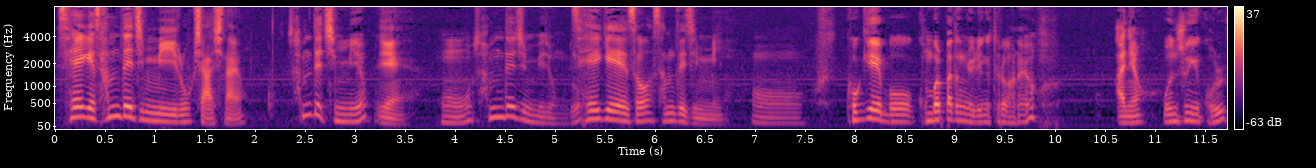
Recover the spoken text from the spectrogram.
세계 3대 진미를 혹시 아시나요? 3대 진미요? 예 어, 3대 진미 정도? 세계에서 3대 진미 어, 거기에 뭐 곰발바닥 요리 들어가나요? 아니요. 원숭이 골?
